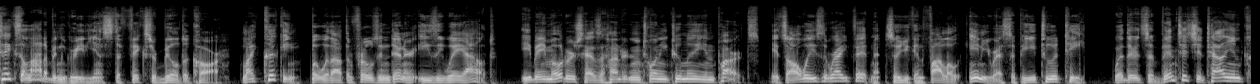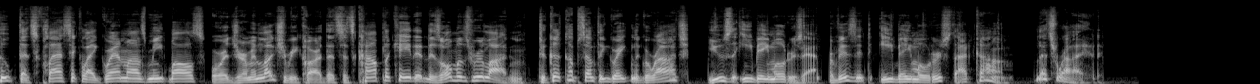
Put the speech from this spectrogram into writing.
It takes a lot of ingredients to fix or build a car, like cooking, but without the frozen dinner easy way out. eBay Motors has 122 million parts. It's always the right fitment, so you can follow any recipe to a T. Whether it's a vintage Italian coupe that's classic like grandma's meatballs or a German luxury car that's as complicated as Oma's rouladen, to cook up something great in the garage, use the eBay Motors app or visit ebaymotors.com. Let's ride.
